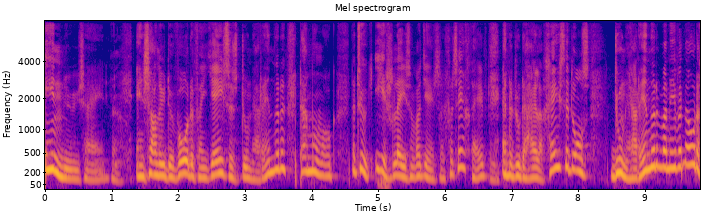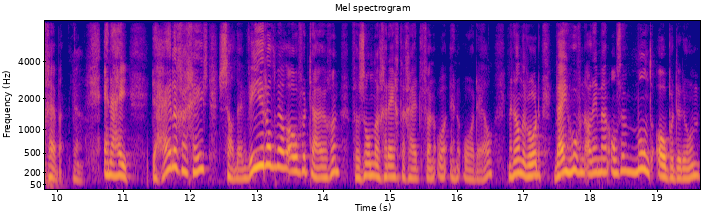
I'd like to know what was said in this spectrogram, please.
in u zijn. En zal u de woorden van Jezus doen herinneren. Daar moeten we ook natuurlijk eerst lezen wat Jezus gezegd heeft. En dan doet de Heilige Geest het ons doen herinneren wanneer we het nodig hebben. Ja. En hij, de Heilige Geest zal de wereld wel overtuigen van zonde, gerechtigheid van en oordeel. Met andere woorden, wij hoeven alleen maar onze mond open te doen.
